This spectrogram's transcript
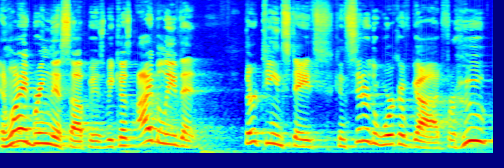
And why I bring this up is because I believe that 13 states, Consider the work of God, for who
